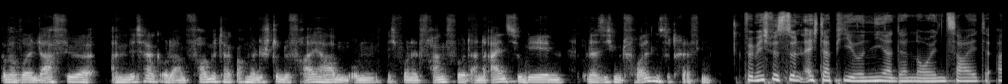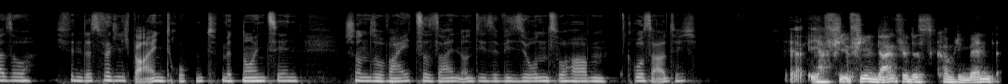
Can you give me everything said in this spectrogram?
aber wollen dafür am Mittag oder am Vormittag auch mal eine Stunde frei haben, um, ich wohne in Frankfurt, an Rhein zu gehen oder sich mit Freunden zu treffen. Für mich bist du ein echter Pionier der neuen Zeit. Also ich finde das wirklich beeindruckend mit 19 schon so weit zu sein und diese Visionen zu haben. Großartig. Ja, ja vielen Dank für das Kompliment.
